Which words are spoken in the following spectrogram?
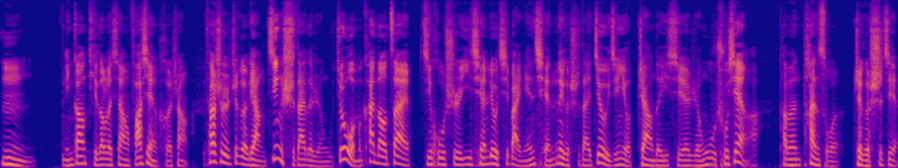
嗯，您刚提到了像法显和尚，他是这个两晋时代的人物，就是我们看到在几乎是一千六七百年前那个时代就已经有这样的一些人物出现啊，他们探索这个世界。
